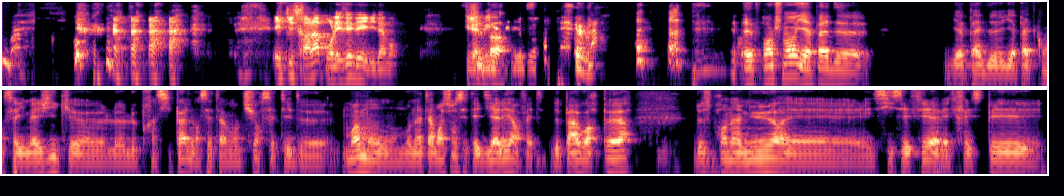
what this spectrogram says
et tu seras là pour les aider, évidemment. Si je sais pas. franchement, il n'y a pas de. Il n'y a, pas de, a pas de conseil magique. Euh, le, principal dans cette aventure, c'était de. Moi, mon, intervention, c'était d'y aller, en fait, de ne pas avoir peur, de se prendre un mur. Et, si c'est fait avec respect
